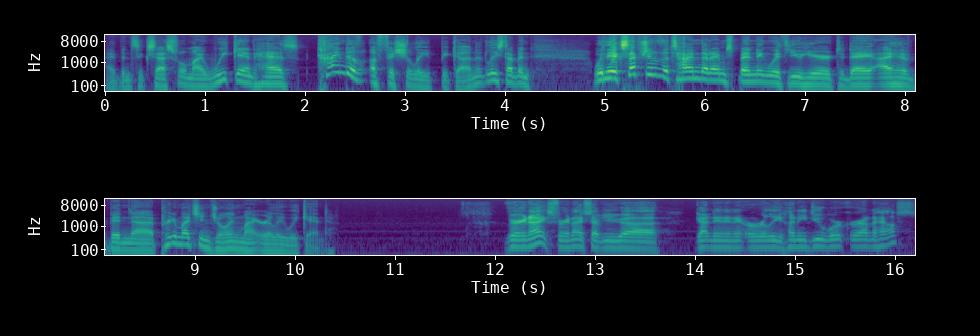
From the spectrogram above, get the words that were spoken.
I've been successful. My weekend has kind of officially begun. At least I've been, with the exception of the time that I'm spending with you here today, I have been uh, pretty much enjoying my early weekend. Very nice. Very nice. Have you uh, gotten in any early honeydew work around the house?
